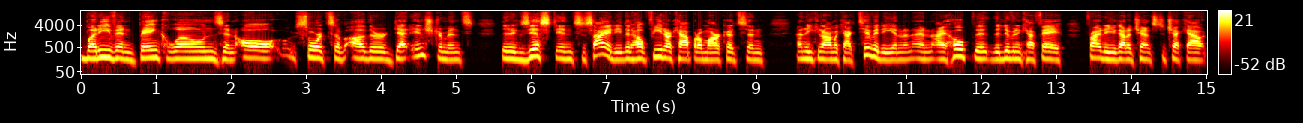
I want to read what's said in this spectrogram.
but even bank loans and all sorts of other debt instruments that exist in society that help feed our capital markets and and economic activity and and I hope that the dividend cafe Friday you got a chance to check out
